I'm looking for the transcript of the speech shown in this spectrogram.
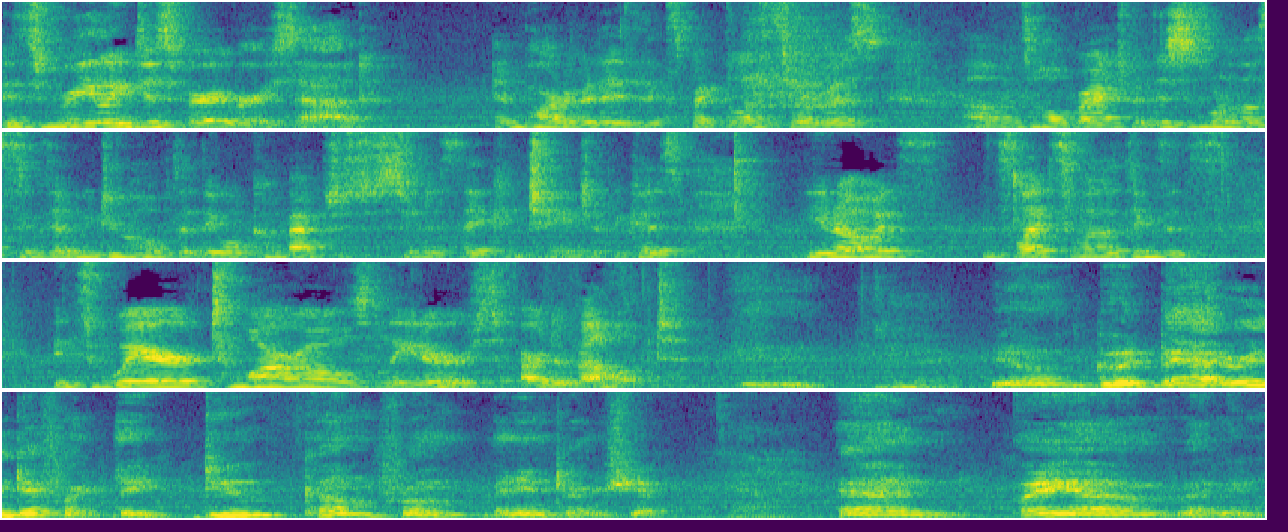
it's really just very, very sad. And part of it is expect less service. Um, it's a whole branch, but this is one of those things that we do hope that they will come back just as soon as they can change it because, you know, it's it's like some other things. It's it's where tomorrow's leaders are developed. Mhm. You know, good, bad, or indifferent, they do come from an internship. And I, uh, I mean,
